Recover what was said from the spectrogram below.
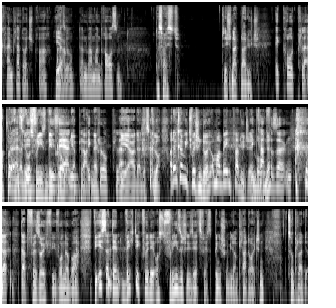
kein Plattdeutsch sprach. Ja. Also dann war man draußen. Das heißt, sie schnackt Plattdeutsch. Ich brot platt. Ach, also die Ostfriesen, die broten ja platt, ne? platt. Ja, das ist klar. Aber dann können wir zwischendurch auch mal ein bisschen Plattdeutsch inbauen, kann ne? versorgen. Das, das versorgt wie, wunderbar. Wie ist das denn wichtig für die ostfriesische, jetzt bin ich schon wieder am Plattdeutschen, zur, Platt,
